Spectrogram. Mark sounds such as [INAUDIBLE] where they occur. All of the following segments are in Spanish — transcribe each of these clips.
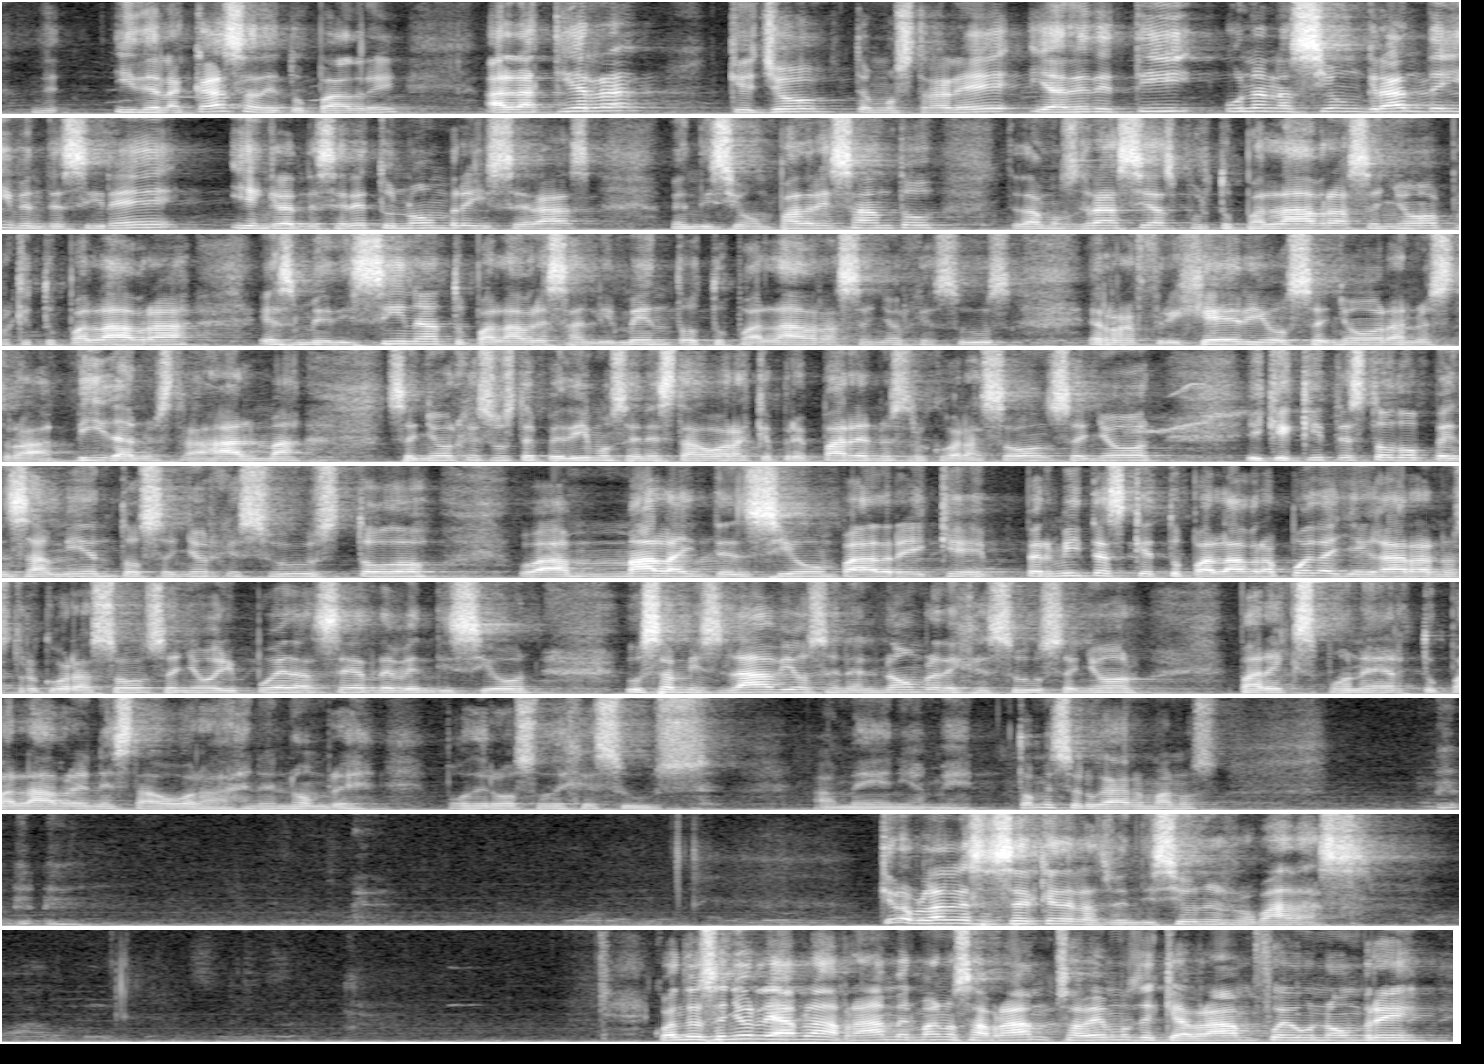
y de la casa de tu padre, a la tierra que yo te mostraré y haré de ti una nación grande y bendeciré y engrandeceré tu nombre y serás bendición. Padre Santo, te damos gracias por tu palabra, Señor, porque tu palabra es medicina, tu palabra es alimento, tu palabra, Señor Jesús, es refrigerio, Señor, a nuestra vida, a nuestra alma. Señor Jesús, te pedimos en esta hora que prepare nuestro corazón, Señor, y que quites todo pensamiento, Señor Jesús, todo ah, mala intención, Padre, y que permitas que tu palabra pueda llegar a nuestro corazón, Señor, y pueda ser de bendición. Usa mis labios en el nombre de Jesús, Señor, para exponer tu palabra en esta hora, en el nombre poderoso de Jesús. Amén y amén. Tome su lugar, hermanos. Quiero hablarles acerca de las bendiciones robadas. Cuando el Señor le habla a Abraham, hermanos, Abraham, sabemos de que Abraham fue un hombre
